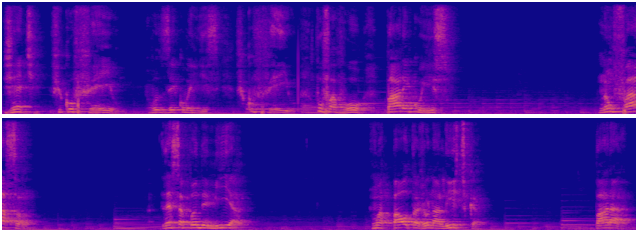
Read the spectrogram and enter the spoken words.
Gente, ficou feio. Eu vou dizer como ele disse: ficou feio. Por favor, parem com isso. Não façam dessa pandemia uma pauta jornalística para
